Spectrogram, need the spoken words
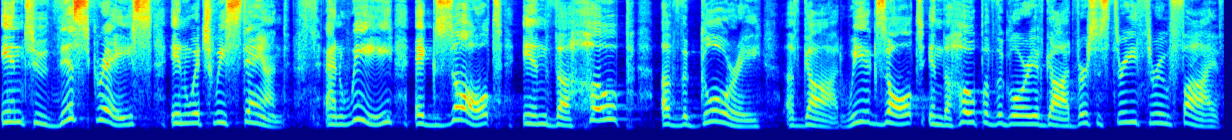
into this grace in which we stand. And we exalt in the hope of the glory of God. We exalt in the hope of the glory of God. Verses 3 through 5.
